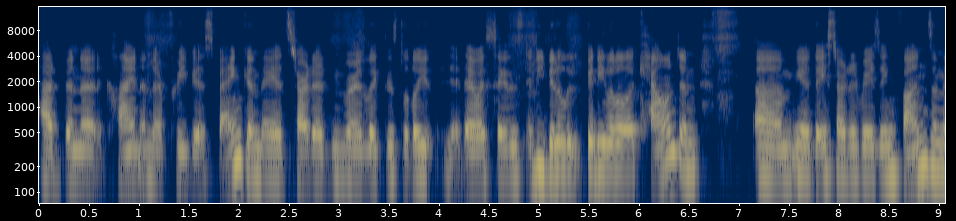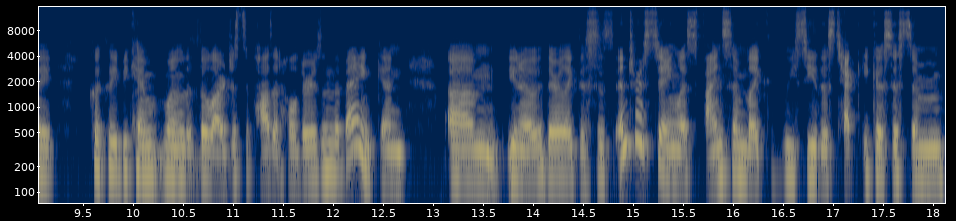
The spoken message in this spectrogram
had been a client in their previous bank, and they had started and were like this little. They always say this itty bitty, bitty little account, and um, you know they started raising funds, and they quickly became one of the largest deposit holders in the bank, and um, you know they're like this is interesting let's find some like we see this tech ecosystem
